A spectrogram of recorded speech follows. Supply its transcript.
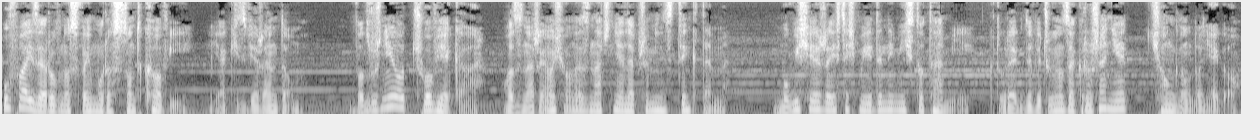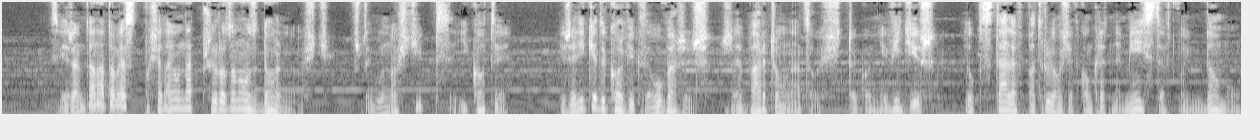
Ufaj zarówno swojemu rozsądkowi, jak i zwierzętom. W odróżnieniu od człowieka, odznaczają się one znacznie lepszym instynktem. Mówi się, że jesteśmy jedynymi istotami, które gdy wyczują zagrożenie, ciągną do niego. Zwierzęta natomiast posiadają nadprzyrodzoną zdolność, w szczególności psy i koty. Jeżeli kiedykolwiek zauważysz, że warczą na coś, czego nie widzisz, lub stale wpatrują się w konkretne miejsce w twoim domu,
